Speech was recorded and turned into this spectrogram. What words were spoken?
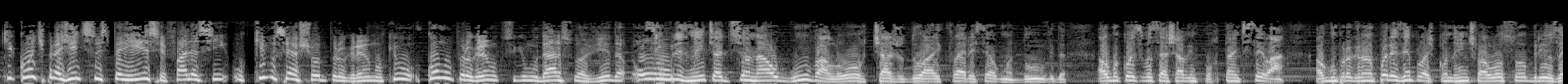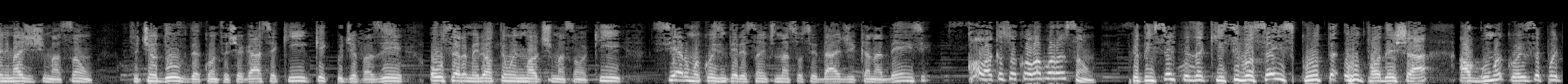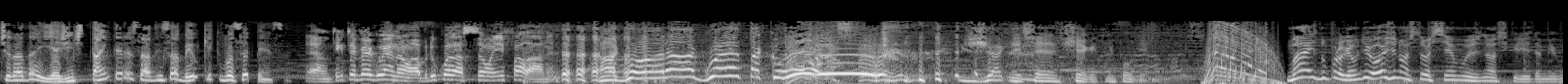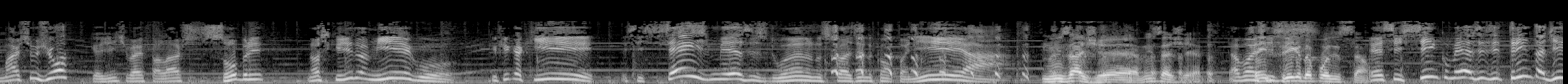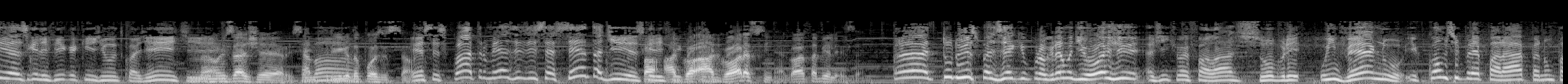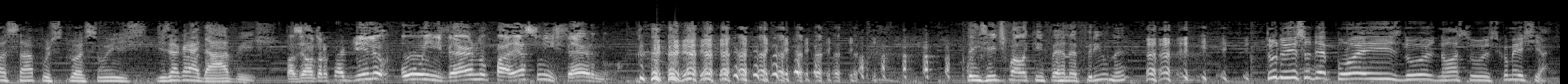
que conte pra gente sua experiência, fale assim, o que você achou do programa, o que como o programa conseguiu mudar a sua vida, ou Simplesmente adicionar algum valor, te ajudou a esclarecer alguma dúvida, alguma coisa que você achava importante, sei lá, algum programa, por exemplo, quando a gente falou sobre os animais de estimação, você tinha dúvida quando você chegasse aqui, o que, que podia fazer, ou se era melhor ter um animal de estimação aqui, se era uma coisa interessante na sociedade canadense, coloca sua colaboração. Porque eu tenho certeza que se você escuta ou pode deixar, alguma coisa você pode tirar daí. A gente está interessado em saber o que, que você pensa. É, não tem que ter vergonha não. Abrir o coração aí e falar, né? agora aguenta coração! Já, che- chega, me empolguei. Mas no programa de hoje nós trouxemos nosso querido amigo Márcio Jô, que a gente vai falar sobre nosso querido amigo que fica aqui esses seis meses do ano nos fazendo companhia. Não exagera, não exagera. Tá bom, Sem intriga da oposição. esses cinco meses e 30 dias que ele fica aqui junto com a gente. Não exagera, isso é Tá bom. intriga da oposição. Esses quatro meses e 60 dias que ele fica agora, aqui. agora sim, agora tá beleza. Ah, tudo isso para dizer que o programa de hoje a gente vai falar sobre o inverno e como se preparar para não passar por situações desagradáveis. Fazer um trocadilho, o inverno parece um inferno. Tem gente que fala que o inferno é frio, né? Tudo isso depois dos nossos comerciais.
